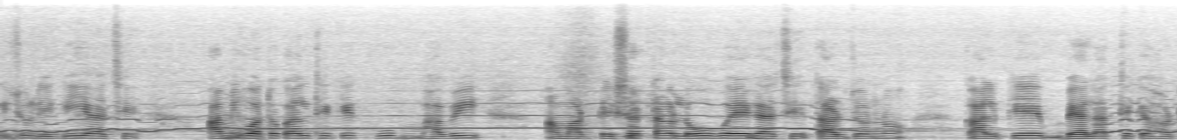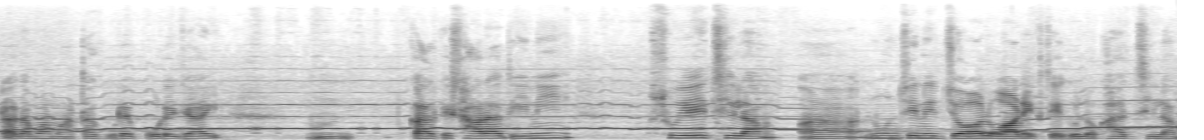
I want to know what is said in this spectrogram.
কিছু লেগেই আছে। আমি গতকাল থেকে খুব ভাবেই আমার প্রেশারটা লো হয়ে গেছে, তার জন্য কালকে বেলার থেকে হঠাৎ আমার মাথা ঘুরে পড়ে যায়। কালকে সারা দিনই শুয়েই ছিলাম নুন, চিনির জল, ওয়ারেক্স এগুলো খাচ্ছিলাম।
